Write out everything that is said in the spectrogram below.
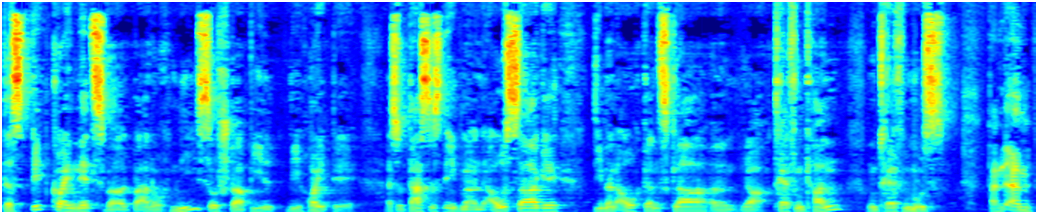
das Bitcoin-Netzwerk war noch nie so stabil wie heute. Also das ist eben eine Aussage, die man auch ganz klar äh, ja, treffen kann und treffen muss. Dann ähm,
